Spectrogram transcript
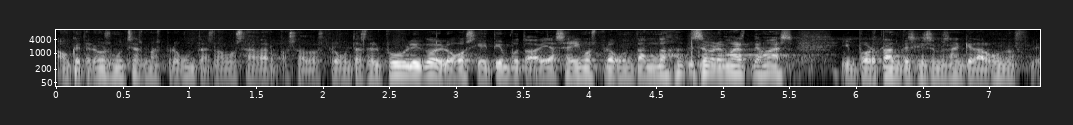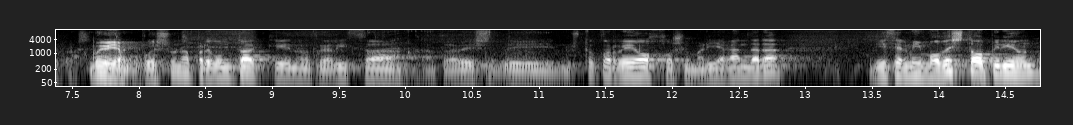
aunque tenemos muchas más preguntas, vamos a dar paso a dos preguntas del público y luego, si hay tiempo todavía, seguimos preguntando sobre más temas importantes que se nos han quedado algunos flecos. Muy bien, pues una pregunta que nos realiza a través de nuestro correo José María Gándara. Dice, en mi modesta opinión,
